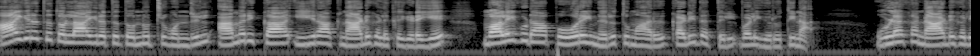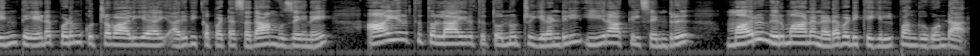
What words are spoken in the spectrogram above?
ஆயிரத்து தொள்ளாயிரத்து தொன்னூற்று ஒன்றில் அமெரிக்கா ஈராக் நாடுகளுக்கு இடையே வளைகுடா போரை நிறுத்துமாறு கடிதத்தில் வலியுறுத்தினார். உலக நாடுகளின் தேடப்படும் குற்றவாளியாய் அறிவிக்கப்பட்ட சதாம் ஹுசேனை ஆயிரத்து தொள்ளாயிரத்து தொன்னூற்று இரண்டில் ஈராக்கில் சென்று மறு நிர்மாண நடவடிக்கையில் பங்கு கொண்டார்.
